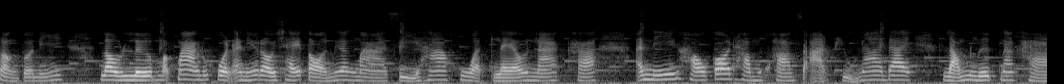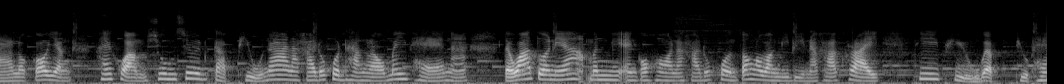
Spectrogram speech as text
สองตัวนี้เราเลิฟมากๆทุกคน อันนี้เราใช้ต่อเนื่องมา 4-5 ขวดแล้วนะคะ อันนี้เขาก็ทำความสะอาดผิวหน้าได้ล้ำลึกนะคะ แล้วก็ยังให้ความชุ่มชื่นกับผิวหน้านะคะ ทุกคนทางเราไม่แพ้นะ แต่ว่าตัวนี้มันมีแอลกอฮอล์นะคะ ทุกคนต้องระวังดีๆนะคะ ใครที่ผิวแบบผิวแพ้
